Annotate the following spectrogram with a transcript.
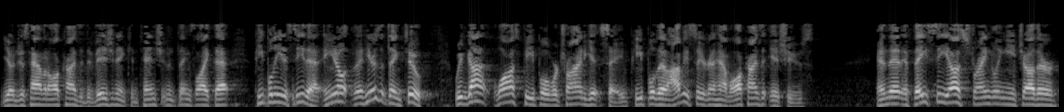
you know, just having all kinds of division and contention and things like that. People need to see that. And you know, and here's the thing too. We've got lost people we're trying to get saved, people that obviously are going to have all kinds of issues. And then if they see us strangling each other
